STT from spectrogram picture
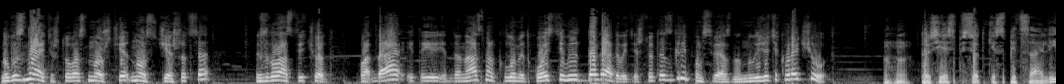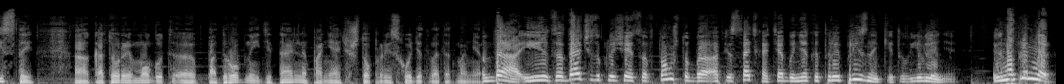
но вы знаете, что у вас нос, нос чешется, из глаз течет вода, и, до насморк ломит кости, вы догадываетесь, что это с гриппом связано, ну идете к врачу. Мгм. То есть есть все-таки специалисты, а, которые могут э, подробно и детально понять, что происходит в этот момент. Да, и задача заключается в том, чтобы описать хотя бы некоторые признаки этого явления. Или, например,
